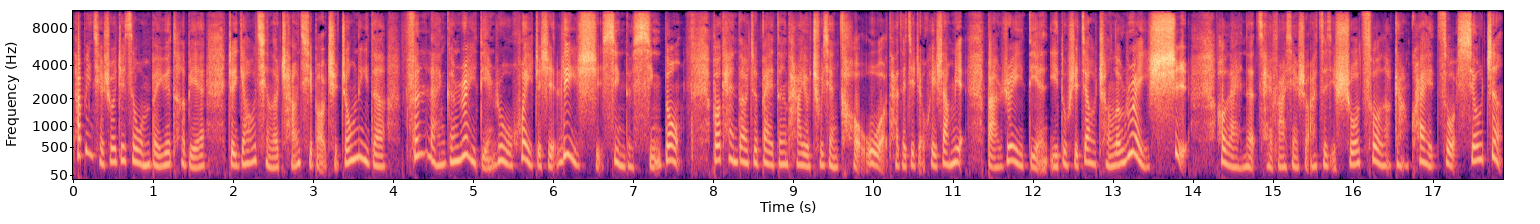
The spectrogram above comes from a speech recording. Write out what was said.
他并且说，这次我们北约特别这邀请了长期保持中立的芬兰跟瑞典入会，这是历史性的行动。不过看到这拜登他又出现口误，他在记者会上面把瑞典一度是叫成了瑞士，后来呢才发现说啊自己说错了，赶快做修正。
